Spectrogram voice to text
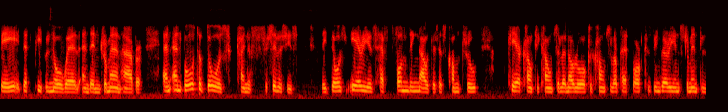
Bay that people know well and then Dromaan Harbour. And, and both of those kind of facilities, they, those areas have funding now that has come through Clare County Council and our local councillor Pat Burke has been very instrumental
